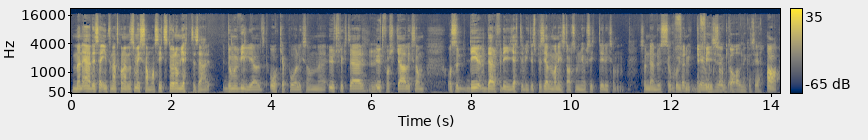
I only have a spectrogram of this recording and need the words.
Men är det så internationella som är i samma sits, då är de jätte så här. De är villiga att åka på liksom eh, utflykter, Mm. utforska liksom. Och så det är därför det är jätteviktigt, speciellt när man är i en stad som New York City liksom. Som ändå är så sjukt För mycket det finns ju galet mycket att se. Ja,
